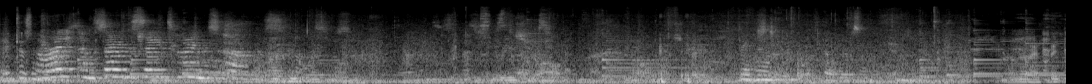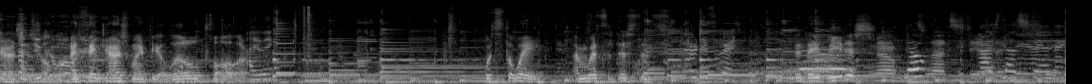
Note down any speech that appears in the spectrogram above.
It doesn't Sorry, I'm sorry to say time is up. I don't know, I think ours is, a little- I think ours might be a little taller. I think What's the weight? I mean, what's the distance? 33. Did they beat us? No. Nope, it's not, it's not standing.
